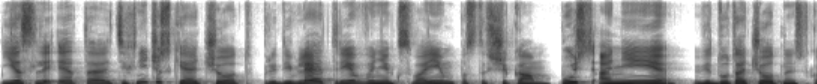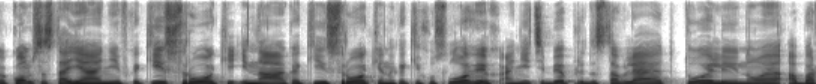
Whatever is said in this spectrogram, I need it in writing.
если это технический отчет, предъявляй требования к своим поставщикам. Пусть они ведут отчетность, в каком состоянии, в какие сроки и на какие сроки, на каких условиях они тебе предоставляют то или иное оборудование.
